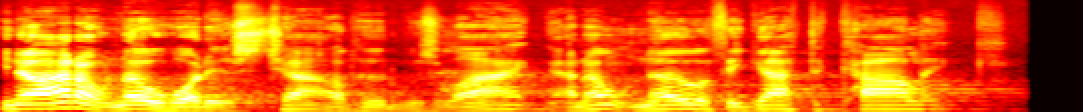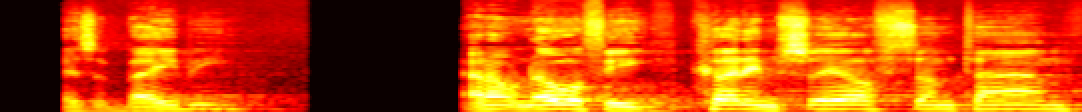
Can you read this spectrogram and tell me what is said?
You know, I don't know what his childhood was like. I don't know if he got the colic as a baby. I don't know if he cut himself sometime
